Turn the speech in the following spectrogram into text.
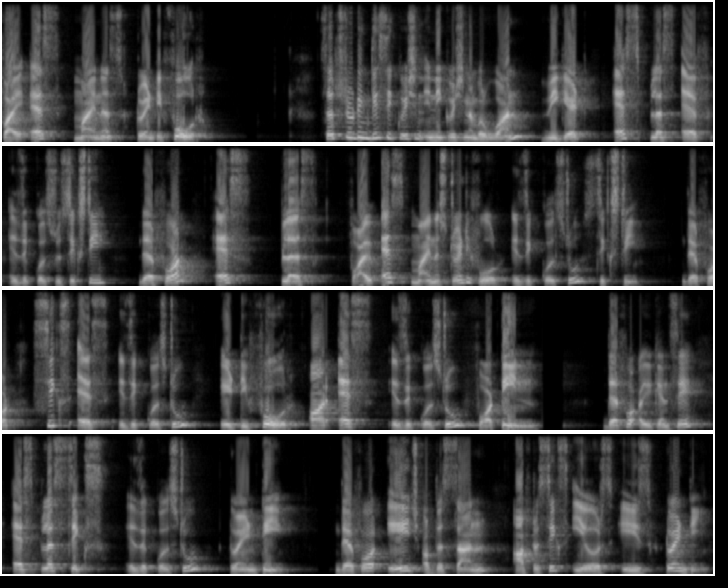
5s minus 24. Substituting this equation in equation number 1, we get s plus f is equals to 60. Therefore, s plus 5s minus 24 is equals to 60. Therefore, 6s is equals to 84 or s is equals to 14. Therefore, you can say s plus 6 is equals to 20. Therefore, age of the son after 6 years is 20.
